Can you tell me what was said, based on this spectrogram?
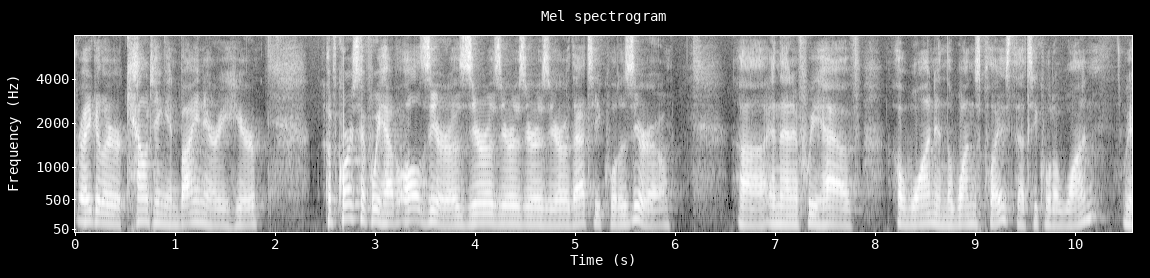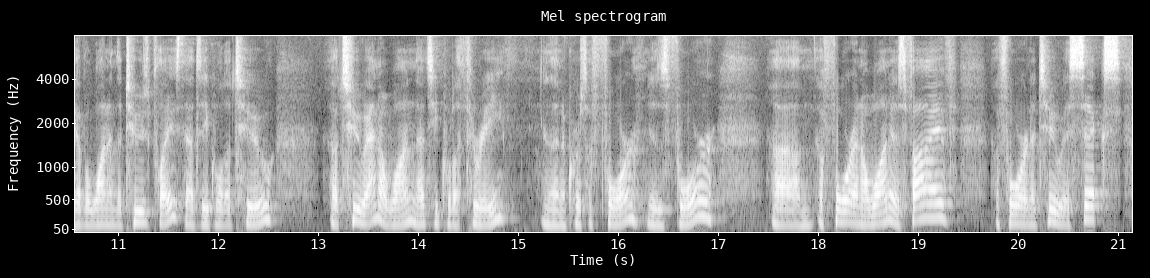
regular counting in binary here. Of course, if we have all zeros, 0, 0, 0, 0, that's equal to 0. Uh, and then if we have a 1 in the ones place, that's equal to 1. We have a 1 in the twos place, that's equal to 2. A 2 and a 1, that's equal to 3. And then of course a 4 is 4. Um, a 4 and a 1 is 5. A 4 and a 2 is 6.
